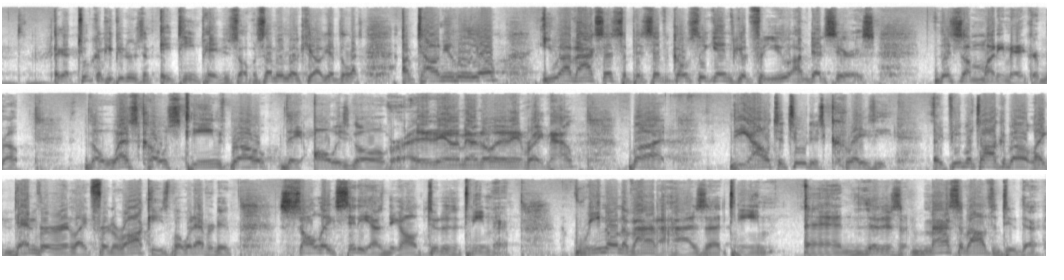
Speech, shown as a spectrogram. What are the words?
I got two computers and 18 pages open. So let me look here. I'll get the last. I'm telling you, Julio, you have access to Pacific Coast League games. Good for you. I'm dead serious. This is a moneymaker, bro. The West Coast teams, bro, they always go over. I, you know, I mean, I know it ain't right now, but the altitude is crazy. Like people talk about like Denver and like for the Rockies, but whatever, dude. Salt Lake City has big altitude as a team there. Reno, Nevada has a team, and there's a massive altitude there.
